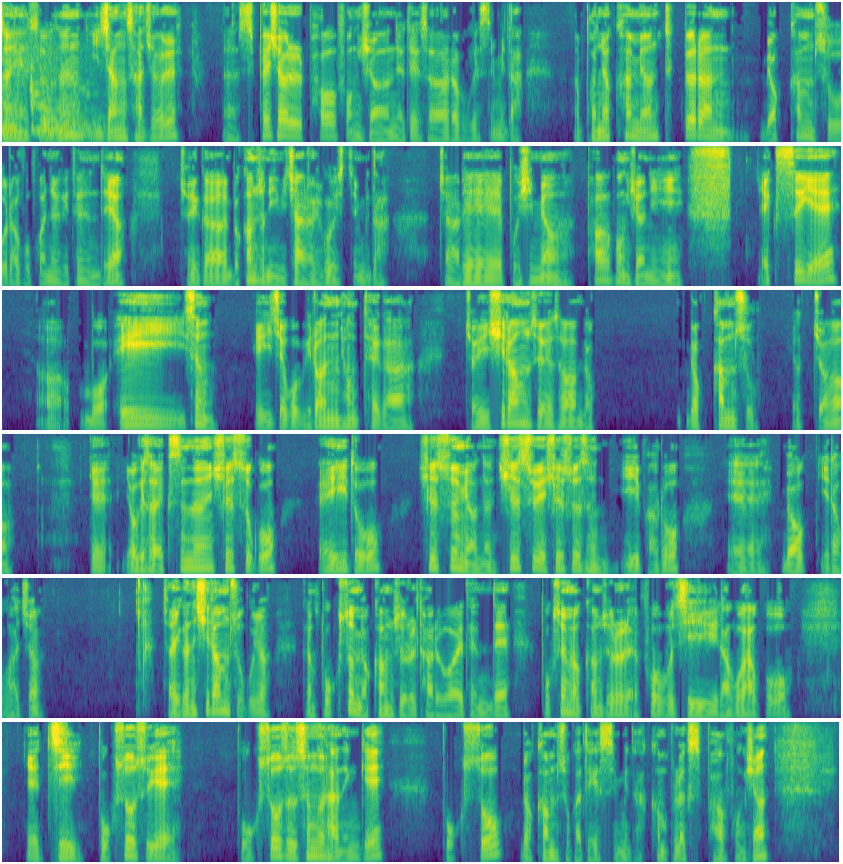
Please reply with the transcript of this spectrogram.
영상에서는 2장 4절 스페셜 파워 펑션에 대해서 알아보겠습니다. 어, 번역하면 특별한 몇 함수라고 번역이 되는데요. 저희가 몇 함수는 이미 잘 알고 있습니다. 자, 아래 보시면 파워 펑션이 x의 어, 뭐 a승, a제곱 이런 형태가 저희 실함수에서 몇, 몇 함수였죠. 예, 여기서 x는 실수고 a도 실수면은 실수의 실수승이 바로 예, 몇이라고 하죠. 자, 이건 실함수고요. 그럼 복소 몇함수를 다루어야 되는데 복소 몇함수를 f of g라고 하고 예, g 복소수의 복소수 승을 하는 게 복소 몇함수가 되겠습니다. 컴플렉스 파워 펑션.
